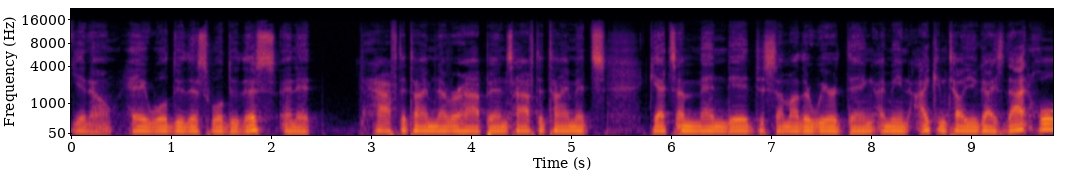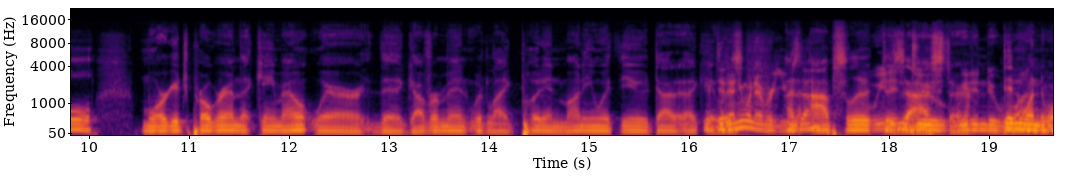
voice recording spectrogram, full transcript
you know, hey, we'll do this, we'll do this, and it half the time never happens. Half the time it's gets amended to some other weird thing. I mean, I can tell you guys that whole mortgage program that came out where the government would like put in money with you. Like, it Did was anyone ever use an that? absolute We didn't do- disaster. we didn't do didn't one one to one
